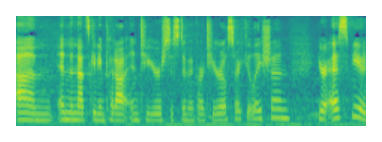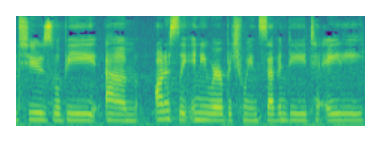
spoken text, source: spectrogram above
um, and then that's getting put out into your systemic arterial circulation. Your SpO2s will be um, honestly anywhere between 70 to 80,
